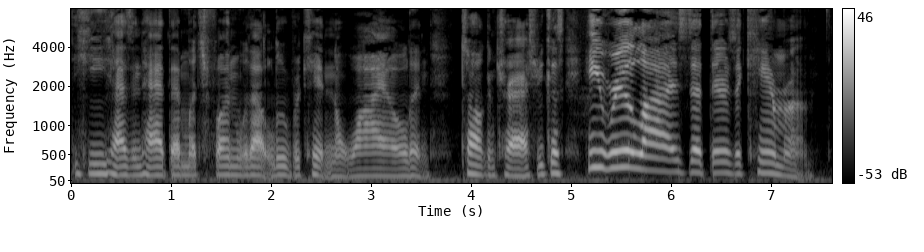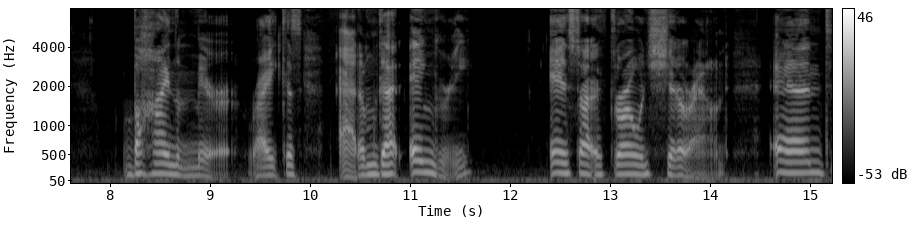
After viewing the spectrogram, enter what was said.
he hasn't had that much fun without lubricant in a while and talking trash because he realized that there's a camera behind the mirror, right? Because Adam got angry and started throwing shit around. And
